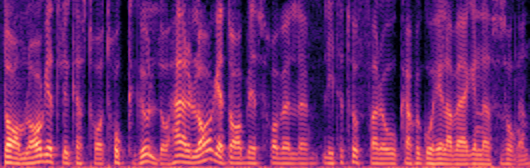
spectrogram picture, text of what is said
damlaget lyckas ta ett hockeyguld. Och herrlaget Abris har väl eh, lite tuffare och kanske gå hela vägen den här säsongen.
